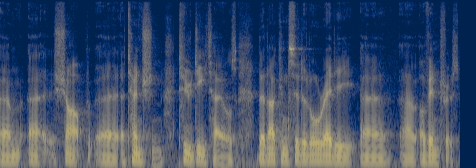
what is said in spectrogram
um, uh, sharp uh, attention to details that are considered already uh, uh, of interest,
